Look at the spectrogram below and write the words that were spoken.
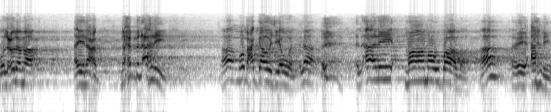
والعلماء. أي نعم. نحب الأهلي. ها مو بعقاوجي أول. لا. الأهلي ماما وبابا. ها؟ اي أهلي.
